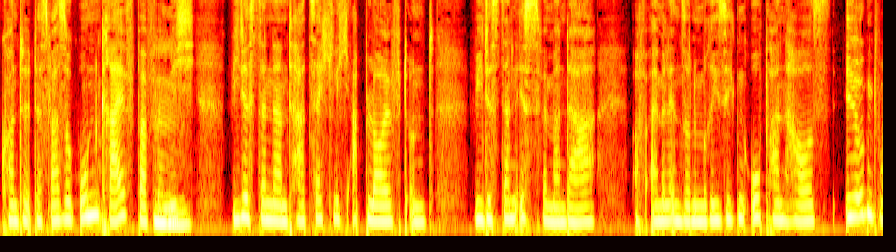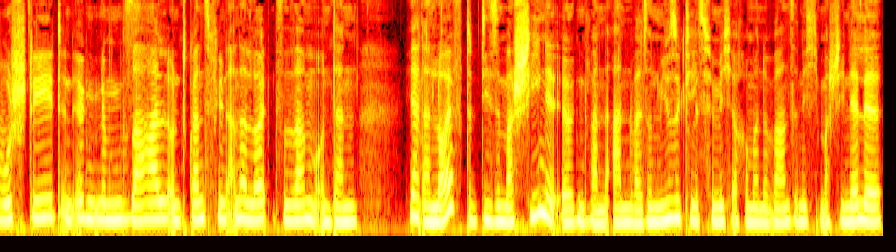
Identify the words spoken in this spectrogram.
konnte, das war so ungreifbar für mhm. mich, wie das denn dann tatsächlich abläuft und wie das dann ist, wenn man da auf einmal in so einem riesigen Opernhaus irgendwo steht, in irgendeinem Saal und ganz vielen anderen Leuten zusammen und dann ja, dann läuft diese Maschine irgendwann an, weil so ein Musical ist für mich auch immer eine wahnsinnig maschinelle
